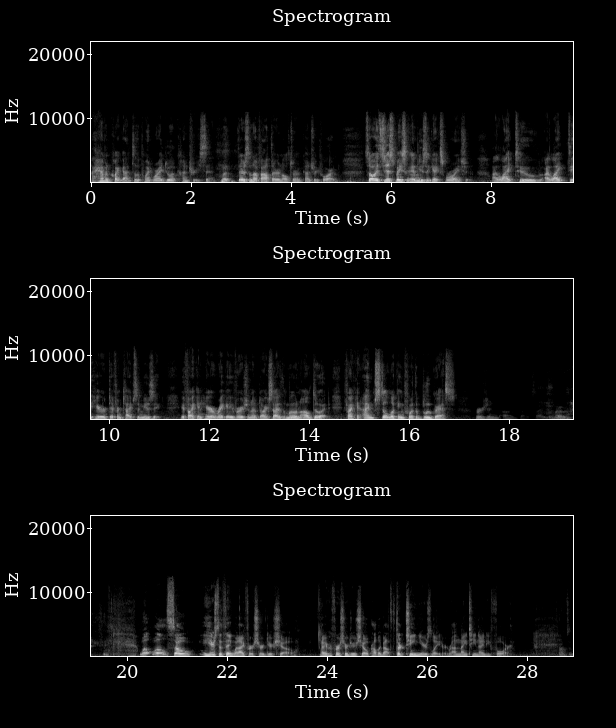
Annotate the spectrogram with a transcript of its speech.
I haven't quite gotten to the point where I do a country set, but there's enough out there in alternative country for it. So it's just basically a music exploration. I like to I like to hear different types of music. If I can hear a reggae version of Dark Side of the Moon, I'll do it. If I can, I'm still looking for the bluegrass version of Dark Side of the Moon. Well, well. So here's the thing: when I first heard your show, I first heard your show probably about 13 years later, around 1994.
